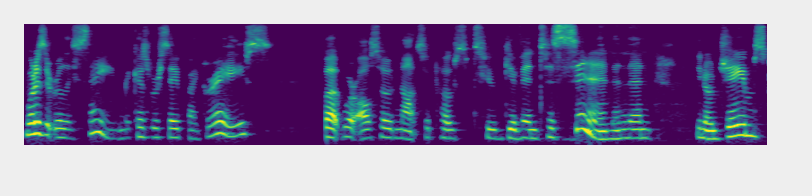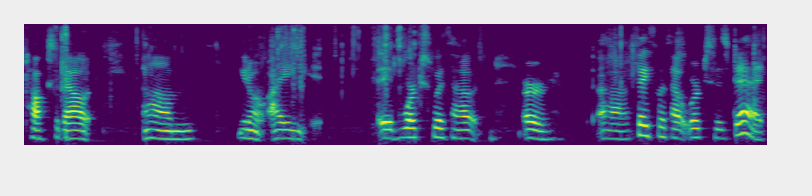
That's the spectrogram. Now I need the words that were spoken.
what is it really saying? Because we're saved by grace, but we're also not supposed to give in to sin. And then, you know, James talks about um, you know, I it works without or uh, faith without works is dead.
